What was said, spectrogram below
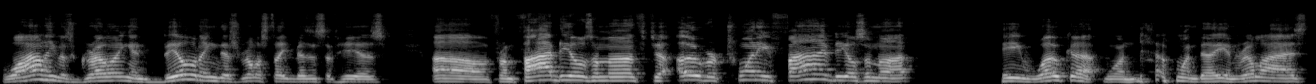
While he was growing and building this real estate business of his, uh, from five deals a month to over 25 deals a month, he woke up one one day and realized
